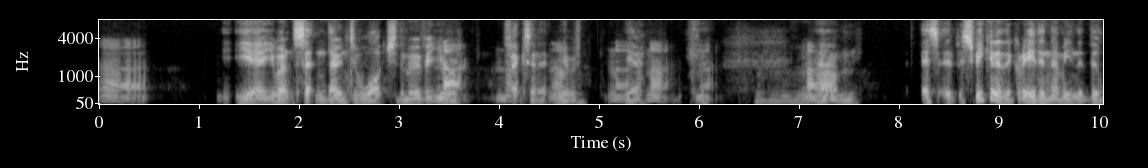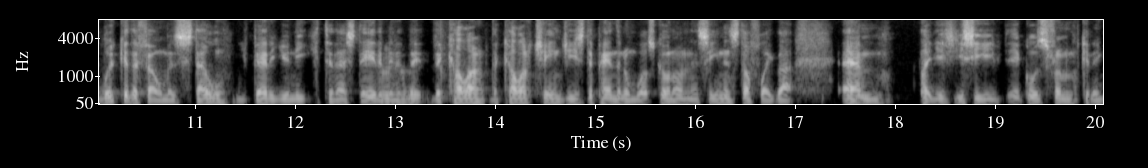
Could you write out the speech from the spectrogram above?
uh, yeah. You weren't sitting down to watch the movie. You no, were no, fixing it. No, You were no, yeah. no, no. Um, Um, it's it, speaking of the grading. I mean, the, the look of the film is still very unique to this day. I mean, Mhm. the, the color the color changes depending on what's going on in the scene and stuff like that. Um, like you, you see, it goes from kind of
